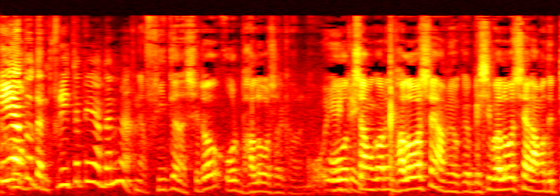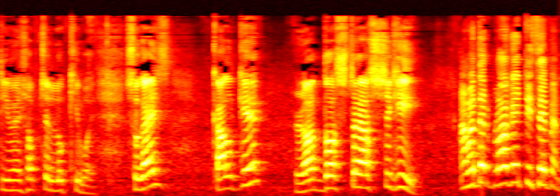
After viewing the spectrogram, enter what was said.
টিয়া তো দেন ফ্রিতে টিয়া দেন না? না ফ্রিতে না সেটাও ওর ভালোবাসার কারণে। ও। হচ্ছে আমাকে অনেক ভালোবাসে আমি ওকে বেশি ভালোবাসি আর আমাদের টিমের সবচেয়ে লক্ষ্মী বয় সো গাইজ কালকে রাত দশটায় আসছে কি? আমাদের blog eighty seven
